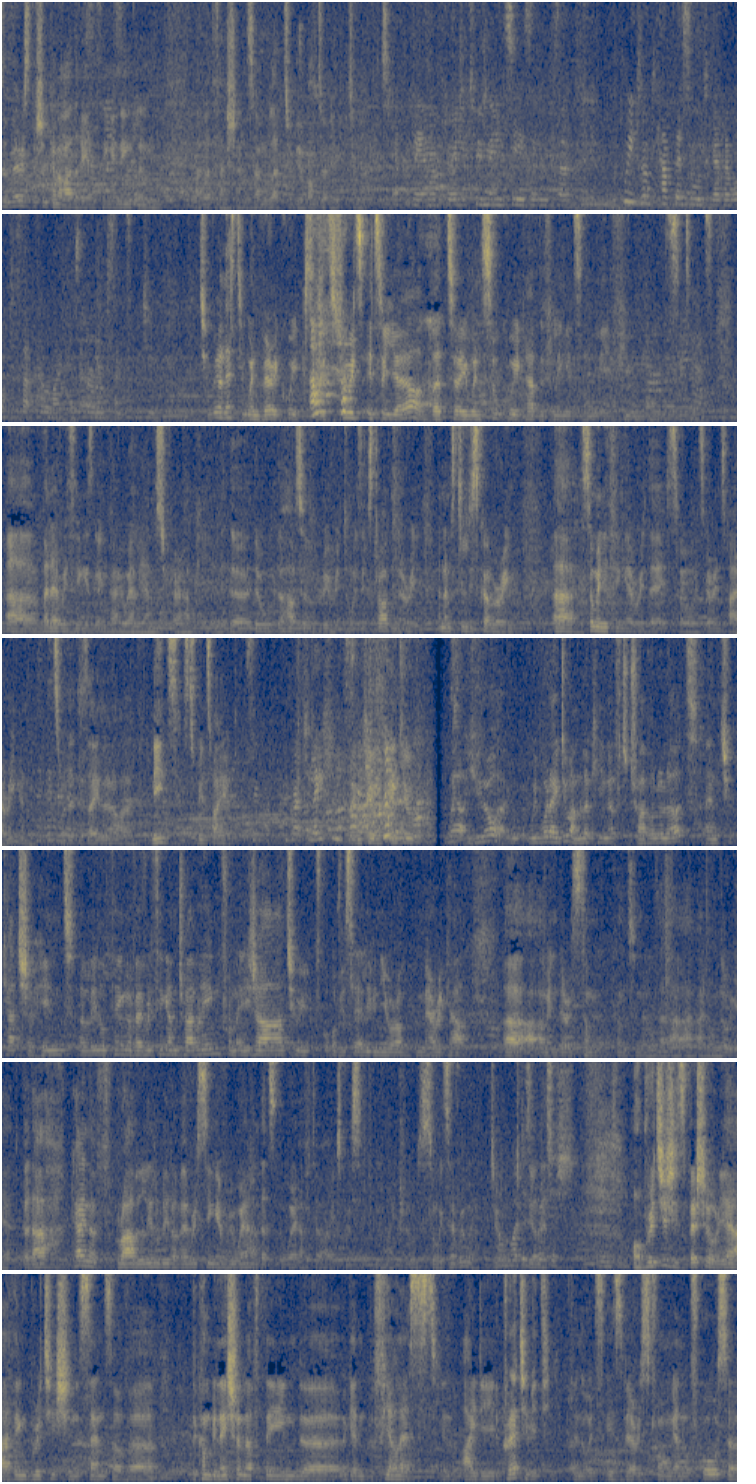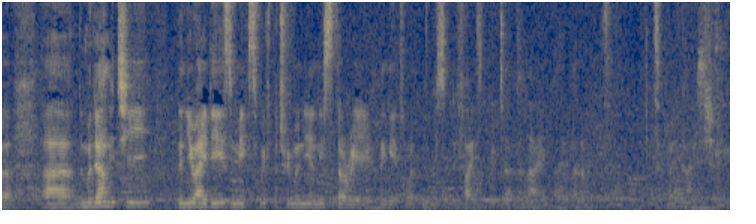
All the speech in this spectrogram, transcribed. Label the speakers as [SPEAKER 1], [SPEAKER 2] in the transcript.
[SPEAKER 1] It's a very special camaraderie, I think, in England about fashion, so I'm glad to be a part of it tonight.
[SPEAKER 2] Definitely, and after only two main seasons, uh, we don't have this all together. What does that feel like? Is it a real sense of achievement?
[SPEAKER 1] To be honest, it went very quick. So it's true, it's, it's a year, but uh, it went so quick. I have the feeling it's only a few months, six months. Uh, but everything is going very well. Yeah, I'm super happy. I mean, the, the, the house of Louis Vuitton is extraordinary, and I'm still discovering uh, so many things every day. So it's very inspiring, and it's what a designer uh, needs is to be inspired.
[SPEAKER 2] Super. Congratulations.
[SPEAKER 1] Thank you, thank you. Well, you know, with what I do, I'm lucky enough to travel a lot and to catch a hint, a little thing of everything I'm traveling, from Asia to, obviously, I live in Europe, America. Uh, I mean, there is some continent I, I, I don't know yet, but I kind of grab a little bit of everything everywhere, and that's the way after I express it with my clothes. So it's everywhere. To,
[SPEAKER 3] And what
[SPEAKER 1] to honest.
[SPEAKER 3] British mean to you?
[SPEAKER 1] Oh, British is special, yeah. I think British in the sense of uh, the combination of things, the, again, the fearless you know, idea, the creativity, you know, it's, it's very strong. And of course, uh, uh, the modernity, the new ideas mixed with patrimony and history, I think it's what also defines Britain, and I, I, I love it. It's a great combination.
